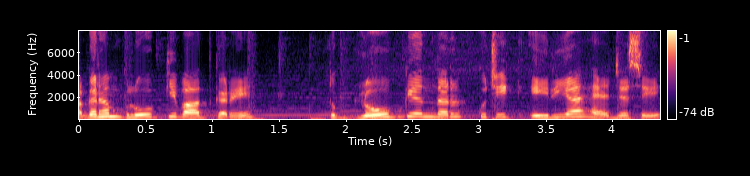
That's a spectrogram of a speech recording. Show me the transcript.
अगर हम ग्लोब की बात करें तो ग्लोब के अंदर कुछ एक एरिया है, जैसे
